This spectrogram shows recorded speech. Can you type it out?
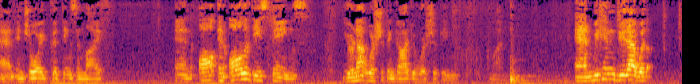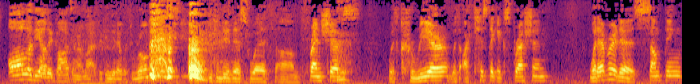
and enjoy good things in life. And all and all of these things, you're not worshiping God, you're worshiping money. And we can do that with all of the other gods in our life. We can do that with romance. we can do this with um, friendships, with career, with artistic expression. Whatever it is, something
